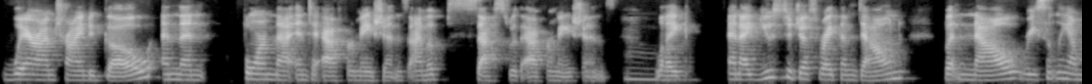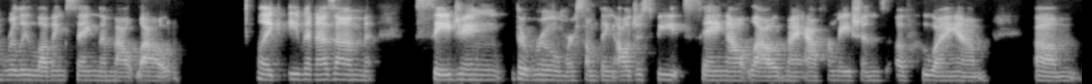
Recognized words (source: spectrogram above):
where I'm trying to go and then form that into affirmations. I'm obsessed with affirmations. Mm. Like and I used to just write them down, but now recently I'm really loving saying them out loud. Like even as I'm saging the room or something, I'll just be saying out loud my affirmations of who I am, um,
